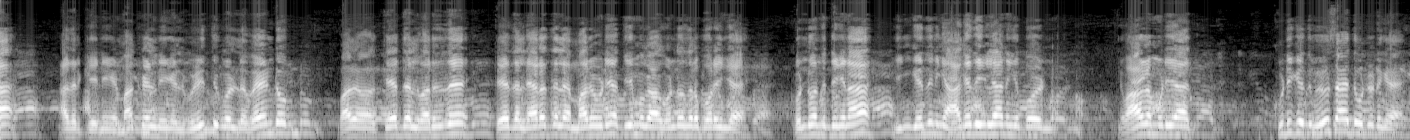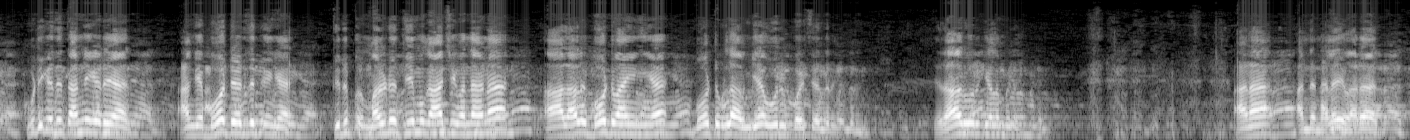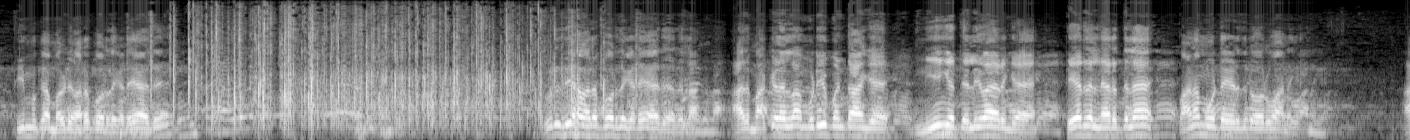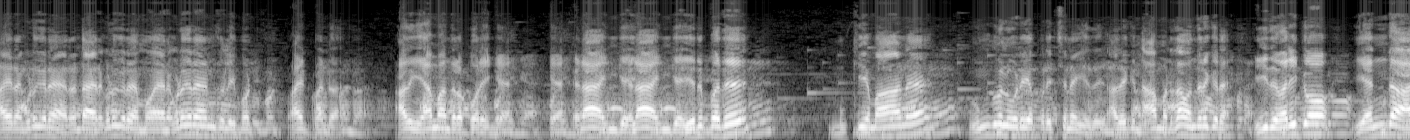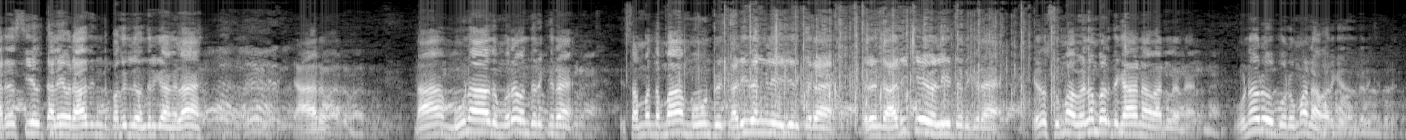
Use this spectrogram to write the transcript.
அதற்கு நீங்கள் மக்கள் நீங்கள் விழித்துக் கொள்ள வேண்டும். தேர்தல் வருது. தேர்தல் நேரத்தில் மறுபடியும் திமுக கொண்டு வந்துட போறீங்க. கொண்டு வந்துட்டீங்கன்னா இங்க இருந்து நீங்க அகதிகளா நீங்க போயிடணும். வாழ முடியாது. குடிக்கிறது விவசாயத்தை விட்டுடுங்க. குடிக்கிறது தண்ணி கிடையாது. அங்க போட் எடுத்துட்டீங்க. திருப்பி மறுபடியும் திமுக ஆட்சி வந்தாங்கன்னா ஆளாளு போட் வாங்கிங்க போட்டுக்குள்ள அவங்க ஊருக்கு போய் சேர்ந்துருக்கு ஏதாவது ஊருக்கு கிளம்பிடு. ஆனா அந்த நிலை வராது. திமுக மறுபடியும் வரப்போறது கிடையாது. உறுதியா வரப்போறது கிடையாது அதெல்லாம். அது மக்கள் எல்லாம் முடிவு பண்ணிட்டாங்க. நீங்க தெளிவா இருங்க. தேர்தல் நேரத்துல பண மூட்டை எடுத்துட்டு வருவானுங்க. ஆயிரம் கொடுக்குறேன் ரெண்டாயிரம் கொடுக்குறேன் மூவாயிரம் கொடுக்குறேன்னு சொல்லி போட்டு வாங்கிட்டு பண்ணுவேன் அது ஏமாந்துட போறீங்க. ஏன்னா இங்க ஏன்னா இங்க இருப்பது முக்கியமான உங்களுடைய பிரச்சனை இது. அதுக்கு நான் மட்டும் தான் வந்திருக்கிறேன். இது வரைக்கும் எந்த அரசியல் தலைவராவது இந்த பகுதியில் வந்திருக்காங்களா? யாரும் நான் மூணாவது முறை வந்திருக்கிறேன். சம்பந்தமா மூன்று கடிதங்களை எழுதியிருக்கிறேன். ரெண்டு அறிக்கையை வெளியிட்டு இருக்கிறேன் ஏதோ சும்மா விளம்பரத்துக்காக நான் வரல உணர்வு பூர்வமா நான் வருகை வந்திருக்கிறேன்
